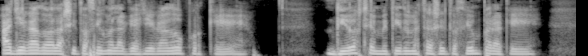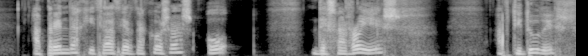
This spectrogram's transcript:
has llegado a la situación a la que has llegado porque Dios te ha metido en esta situación para que aprendas quizás ciertas cosas o desarrolles aptitudes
